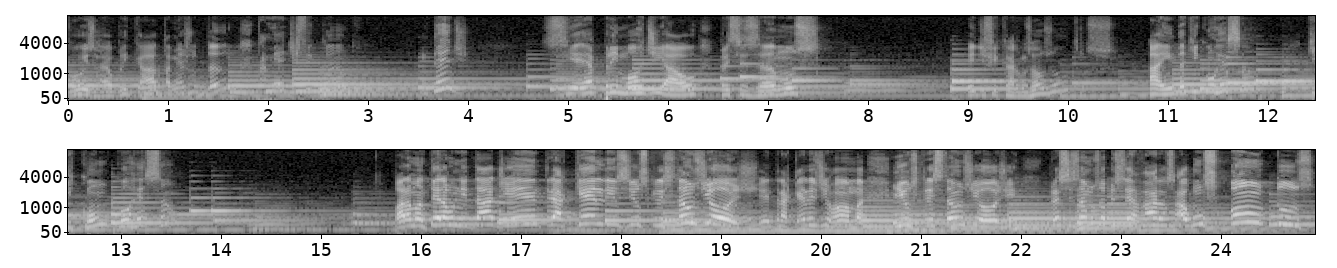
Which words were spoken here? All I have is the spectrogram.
Foi, Israel, obrigado, está me ajudando, está me edificando. Entende? Se é primordial, precisamos edificar uns aos outros. Ainda que com correção, que com correção. Para manter a unidade entre aqueles e os cristãos de hoje, entre aqueles de Roma e os cristãos de hoje, precisamos observar alguns pontos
